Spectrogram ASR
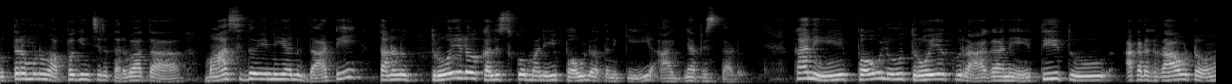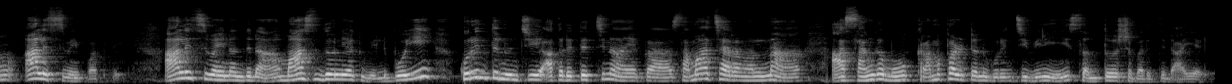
ఉత్తరమును అప్పగించిన తర్వాత మాసిదోనియాను దాటి తనను త్రోయలో కలుసుకోమని పౌలు అతనికి ఆజ్ఞాపిస్తాడు. కానీ పౌలు త్రోయకు రాగానే తీతు అక్కడికి రావటం ఆలస్యమైపోతుంది. ఆలస్యమైనందున మాసిదోనియాకు వెళ్ళిపోయి కొరింత నుంచి అతడు తెచ్చిన ఆ యొక్క సమాచారం వలన ఆ సంఘము క్రమపడటను గురించి విని సంతోషభరితుడాయాడు.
